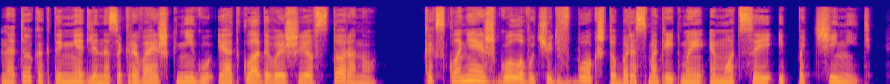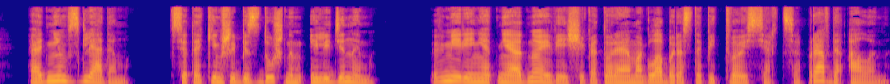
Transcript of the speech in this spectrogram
на то, как ты медленно закрываешь книгу и откладываешь ее в сторону, как склоняешь голову чуть в бок, чтобы рассмотреть мои эмоции и подчинить. Одним взглядом, все таким же бездушным и ледяным. В мире нет ни одной вещи, которая могла бы растопить твое сердце, правда, Алан?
